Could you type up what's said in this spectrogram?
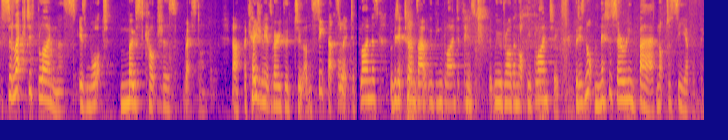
selective blindness is what most cultures rest on. Now, occasionally it's very good to unseat that selective blindness because it turns out we've been blind to things that we would rather not be blind to. But it's not necessarily bad not to see everything.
